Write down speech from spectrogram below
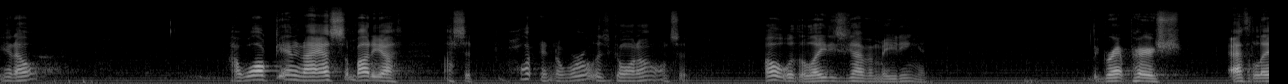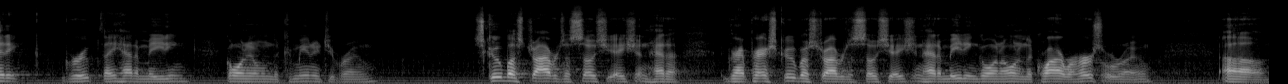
You know? I walked in and I asked somebody, I, I said, what in the world is going on? I said, oh, well, the ladies have a meeting and the Grant Parish athletic group, they had a meeting going on in the community room. School Bus Drivers Association had a Grant Parish School Bus Drivers Association had a meeting going on in the choir rehearsal room. Um,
